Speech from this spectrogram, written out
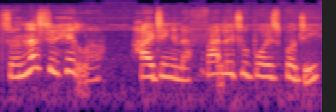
So unless you're Hitler hiding in a fat little boy's body,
